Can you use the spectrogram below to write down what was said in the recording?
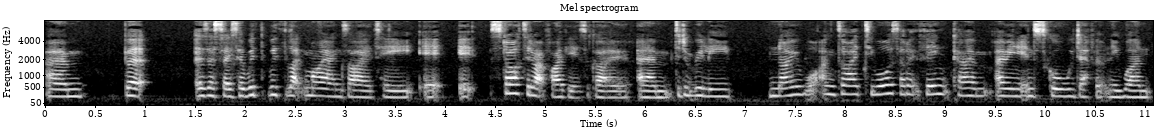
Um, but as I say, so with, with like my anxiety, it, it started about five years ago. Um, didn't really know what anxiety was. I don't think. Um, I mean, in school we definitely weren't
